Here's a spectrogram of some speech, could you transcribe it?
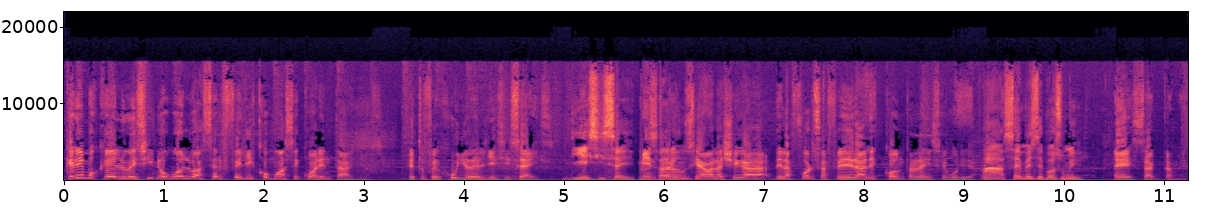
queremos que el vecino vuelva a ser feliz como hace 40 años. Esto fue en junio del 16 16. mientras pasaron- anunciaba la llegada de las fuerzas federales contra la inseguridad. Ah, seis meses puedo asumir. Exactamente.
